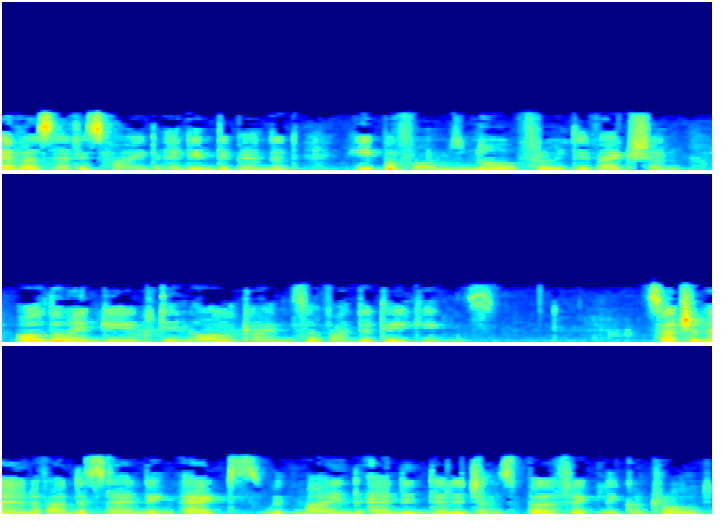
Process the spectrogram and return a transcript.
ever satisfied and independent, he performs no fruitive action, although engaged in all kinds of undertakings. Such a man of understanding acts with mind and intelligence perfectly controlled,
